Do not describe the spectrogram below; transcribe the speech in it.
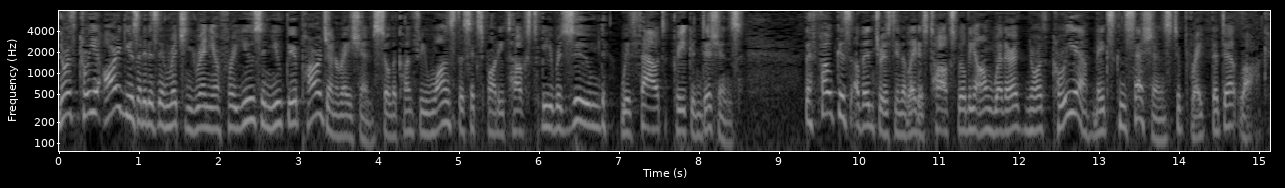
North Korea argues that it is enriching uranium for use in nuclear power generation, so the country wants the six-party talks to be resumed without preconditions. The focus of interest in the latest talks will be on whether North Korea makes concessions to break the deadlock.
